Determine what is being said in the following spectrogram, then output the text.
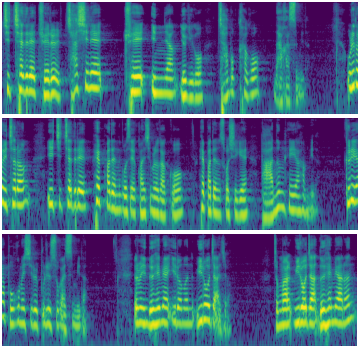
지체들의 죄를 자신의 죄인 양 여기고 자복하고 나갔습니다. 우리도 이처럼 이 지체들의 회파된 곳에 관심을 갖고 회파된 소식에 반응해야 합니다. 그래야 복음의 씨를 뿌릴 수가 있습니다. 여러분 이 느헤미야 이름은 위로자죠. 정말 위로자 느헤미야는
